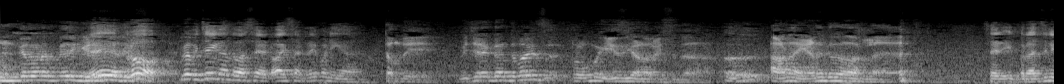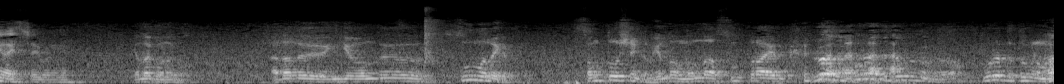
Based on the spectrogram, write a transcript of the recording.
உங்களோட பேரு ப்ரோ ப்ரோ விஜயகாந்த் வாய்ஸ் வாய்ஸா ட்ரை பண்ணீங்க. தம்பி விஜயகாந்த் வயசு ரொம்ப ஈஸியான வயசு தான். ஆனா எனக்கு தான் வரல. சரி இப்போ ரஜினி வாய்ஸ் ட்ரை பண்ணுங்க. எல்லாருக்கும் வணக்கம் அதாவது இங்க வந்து சூழ்நிலைகள் சந்தோஷங்கள் எல்லாம் நல்லா சூப்பரா இருக்கு. பூரத்தை தூக்கணுமா?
